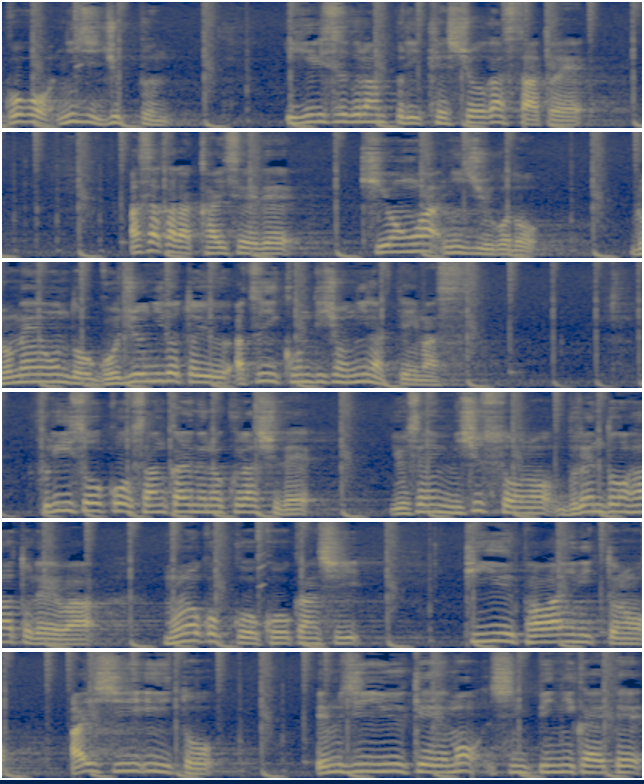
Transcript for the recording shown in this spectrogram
午後2時10分イギリスグランプリ決勝がスタートへ。朝から快晴で気温は25度路面温度52度という暑いコンディションになっています。フリー走行3回目のクラッシュで予選未出走のブレンドン・ハートレーはモノコックを交換し PU パワーユニットの ICE と MGUK も新品に変えて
